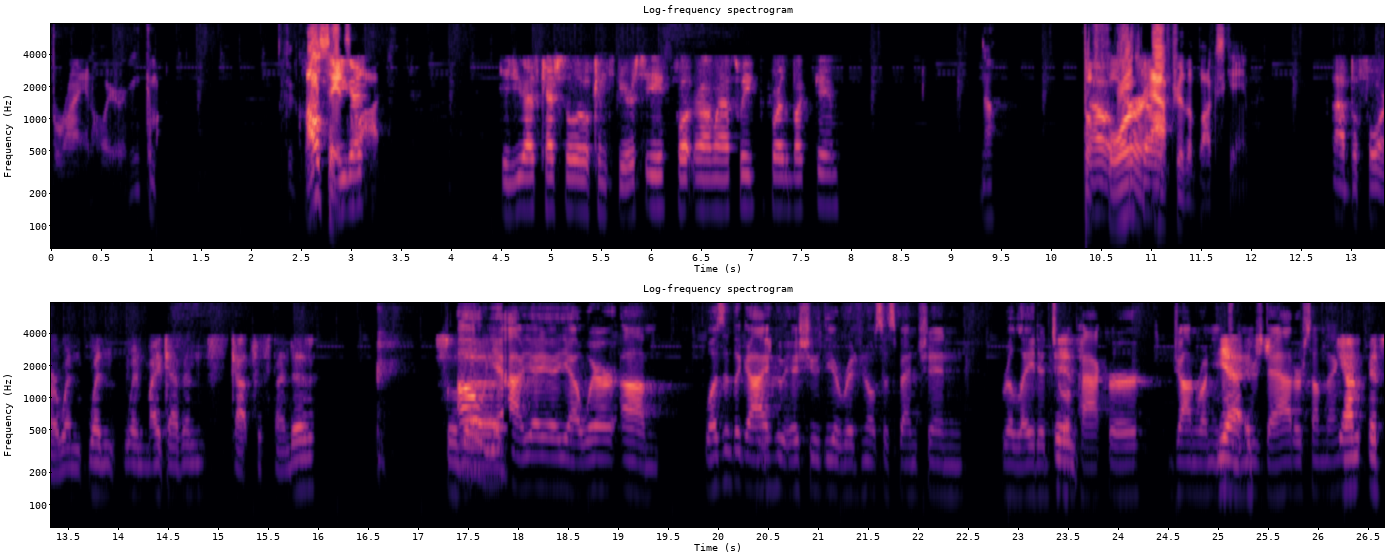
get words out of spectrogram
Brian Hoyer? I mean, come on. Good I'll say Did it's you a lot. Did you guys catch the little conspiracy floating around last week before the Bucks game? No. Before or so- after the Bucks game? Uh, before when when when Mike Evans got suspended. So the, Oh yeah, yeah, yeah, yeah. Where um wasn't the guy who issued the original suspension related to a Packer, Jon Runyan Yeah, Jr.'s it's- dad or something? John, it's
